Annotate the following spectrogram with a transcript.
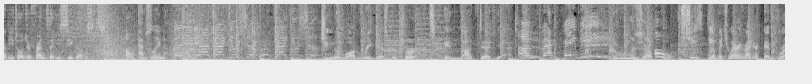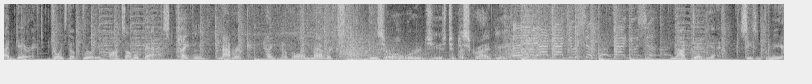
have you told your friends that you see ghosts? Oh, absolutely not. Gina Rodriguez returns in Not Dead Yet. I'm back, baby. Who is that? Oh, she's the obituary writer. And Brad Garrett joins the brilliant ensemble cast. Titan, Maverick, Titan of all Mavericks. These are all words used to describe me. Not Dead Yet. Season premiere.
